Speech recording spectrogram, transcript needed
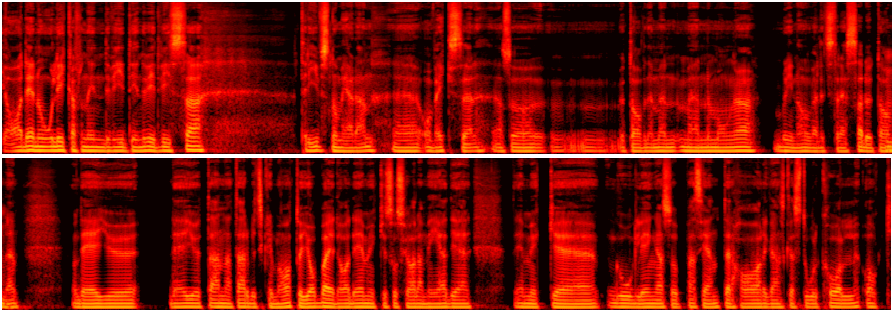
Ja, det är nog olika från individ till individ. Vissa trivs nog med den eh, och växer alltså, mm, utav det. Men, men många blir nog väldigt stressade utav Mm. det. Och det är ju det är ju ett annat arbetsklimat att jobba idag. Det är mycket sociala medier. Det är mycket googling. Alltså patienter har ganska stor koll och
